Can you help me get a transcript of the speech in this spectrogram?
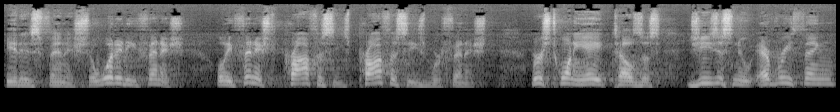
It is finished. So, what did he finish? Well, he finished prophecies. Prophecies were finished. Verse 28 tells us Jesus knew everything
